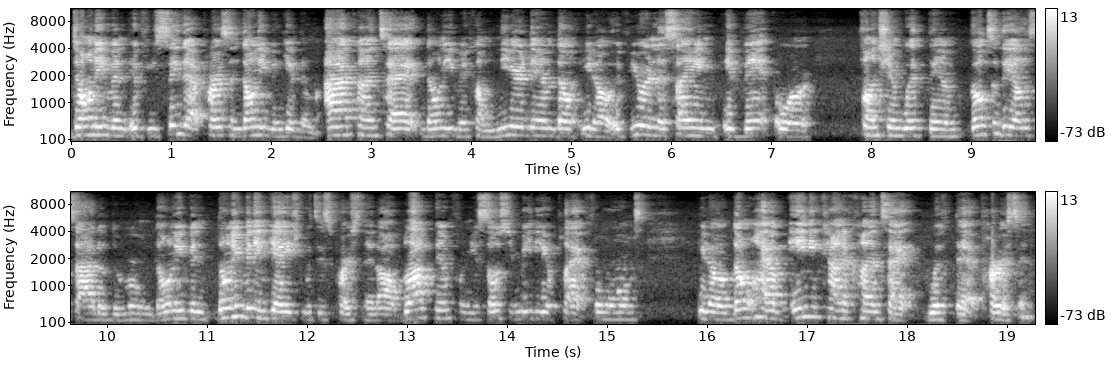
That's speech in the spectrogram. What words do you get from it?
Don't even if you see that person don't even give them eye contact. Don't even come near them. Don't you know if you're in the same event or function with them go to the other side of the room. Don't even don't even engage with this person at all. Block them from your social media platforms. You know don't have any kind of contact with that person.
